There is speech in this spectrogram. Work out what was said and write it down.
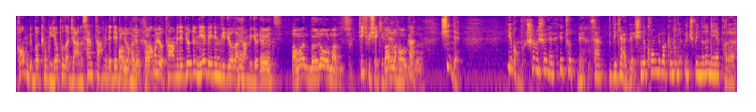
kombi bakımı yapılacağını sen tahmin edebiliyor Vallahi muydun? yok, tahmin- Ama yok tahmin ediyordun. Niye benim videolardan bir görüyordun? evet. Ama böyle olmadı hiç. Hiçbir şekilde. Vallahi olmadı. Şimdi İbom şunu şöyle bir tut bir. Sen bir gel bir. Şimdi kombi bakımında 3000 lira neye para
